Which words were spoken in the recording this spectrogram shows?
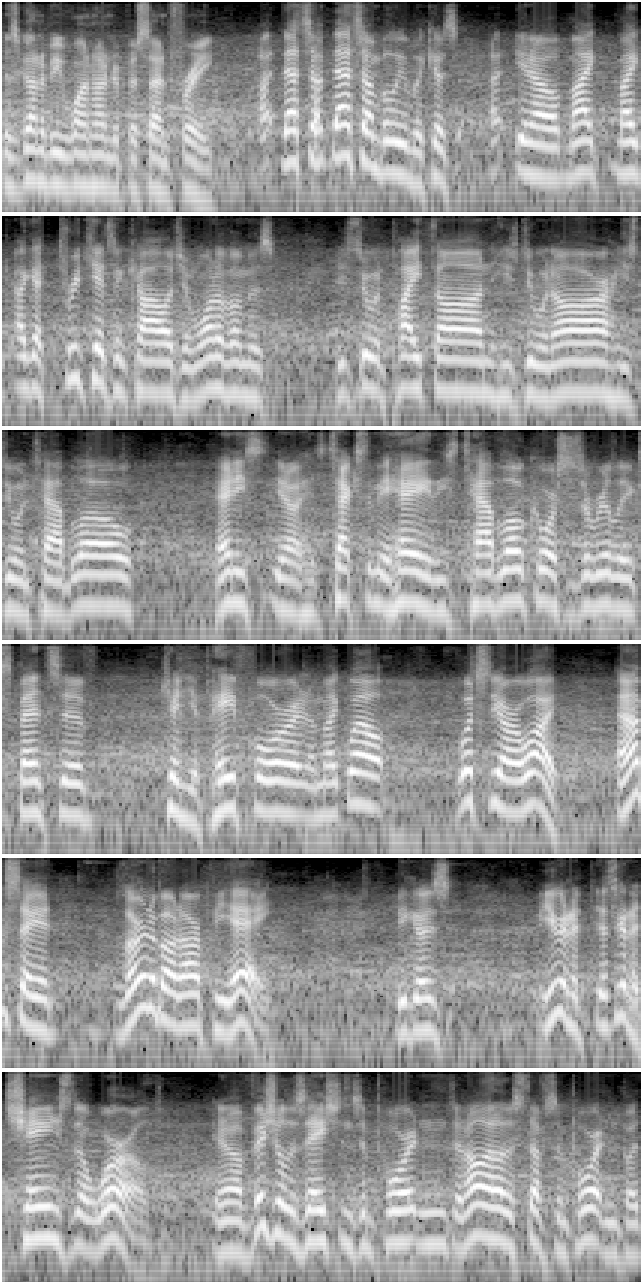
is going to be 100% free. Uh, that's, uh, that's unbelievable because, uh, you know, my, my, I got three kids in college and one of them is, he's doing Python, he's doing R, he's doing Tableau, and he's, you know, he's texting me, hey, these Tableau courses are really expensive, can you pay for it? And I'm like, well, what's the ROI? And I'm saying, learn about RPA, because you're going to, it's going to change the world. You know, visualization's important and all that other stuff's important, but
